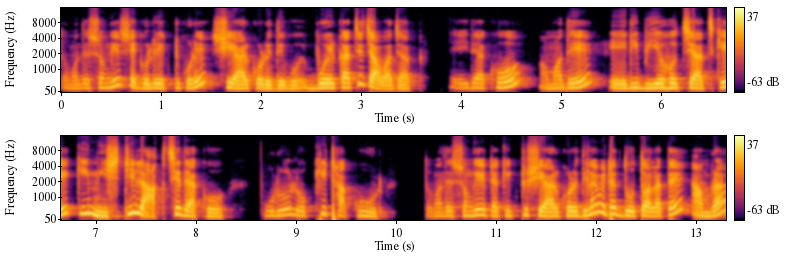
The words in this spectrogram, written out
তোমাদের সঙ্গে সেগুলো একটু করে শেয়ার করে দেব। বইয়ের কাছে যাওয়া যাক। এই দেখো, আমাদের এরই বিয়ে হচ্ছে আজকে। কি মিষ্টি লাগছে দেখো। পুরো লক্ষ্মী ঠাকুর। তোমাদের সঙ্গে এটাকে একটু শেয়ার করে দিলাম। এটা দোতলাতে আমরা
